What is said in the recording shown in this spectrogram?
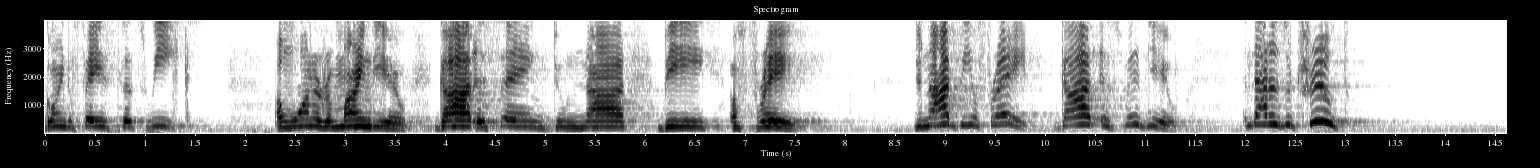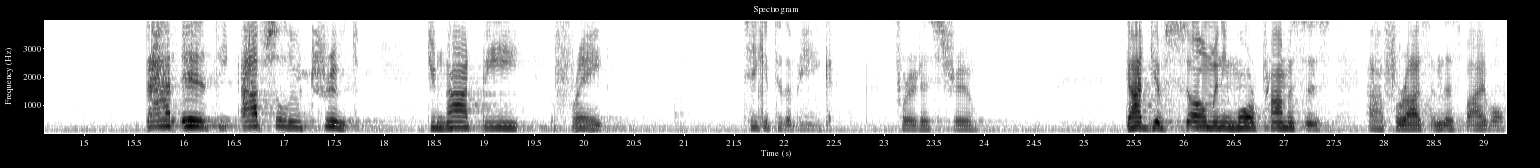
going to face this week, I want to remind you God is saying, Do not be afraid. Do not be afraid. God is with you. And that is the truth. That is the absolute truth. Do not be afraid. Take it to the bank, for it is true. God gives so many more promises uh, for us in this Bible.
